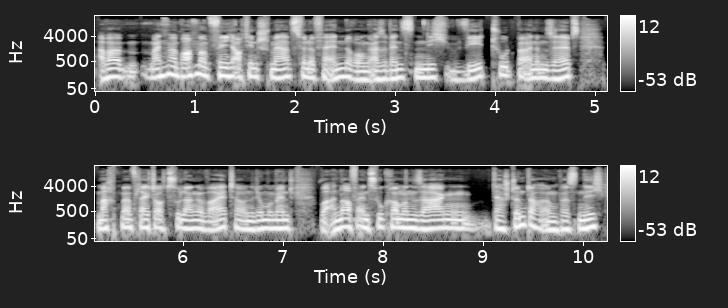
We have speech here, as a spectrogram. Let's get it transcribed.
aber manchmal braucht man, finde ich, auch den Schmerz für eine Veränderung. Also wenn es nicht wehtut bei einem selbst, macht man vielleicht auch zu lange weiter und in dem Moment, wo andere auf einen zukommen und sagen, da stimmt doch irgendwas nicht,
